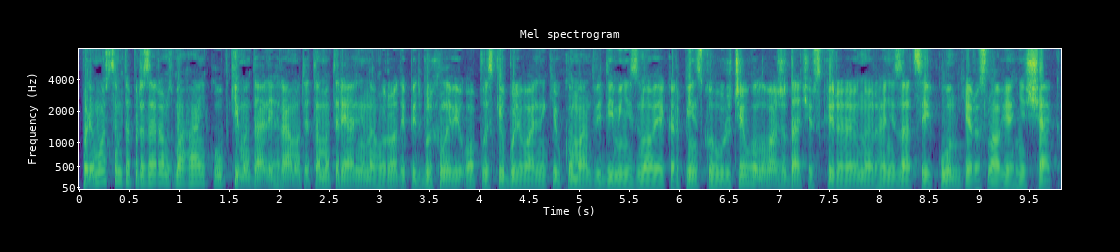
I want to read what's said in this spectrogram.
Переможцем та призером змагань, кубки, медалі, грамоти та матеріальні нагороди під бурхливі оплески вболівальників команд від імені Зіновія Карпінського вручив голова Жидачівської районної організації КУН Ярослав Ягніщак.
